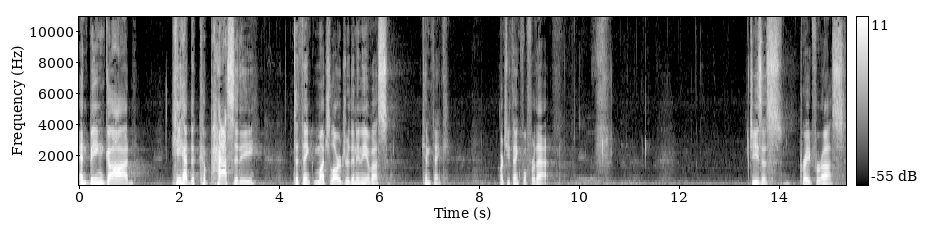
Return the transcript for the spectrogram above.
And being God, he had the capacity to think much larger than any of us can think. Aren't you thankful for that? Jesus prayed for us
